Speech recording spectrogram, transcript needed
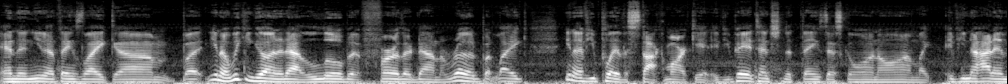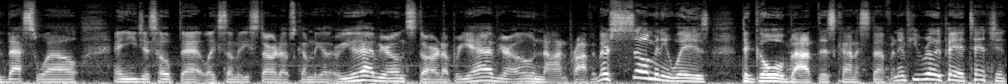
And then you know things like um, but you know we can go into that a little bit further down the road but like you know, if you play the stock market, if you pay attention to things that's going on, like if you know how to invest well, and you just hope that like some of these startups come together, or you have your own startup, or you have your own nonprofit. There's so many ways to go about this kind of stuff, and if you really pay attention,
